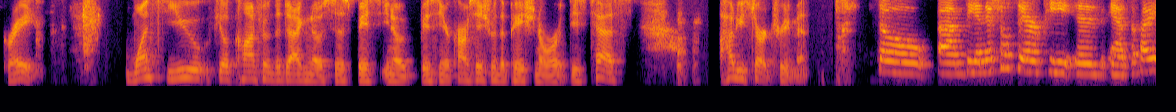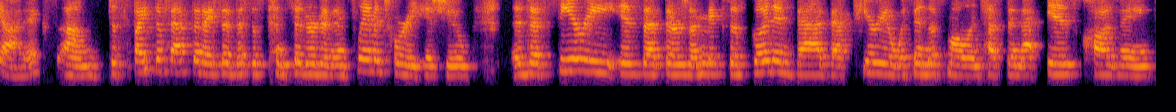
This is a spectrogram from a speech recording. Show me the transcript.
Great. Once you feel confident with the diagnosis based you know based on your conversation with the patient or these tests how do you start treatment so um, the initial therapy is antibiotics. Um, despite the fact that I said this is considered an inflammatory issue, the theory is that there's a mix of good and bad bacteria within the small intestine that is causing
